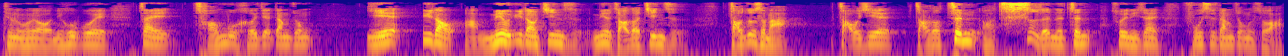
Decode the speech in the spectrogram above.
听众朋友，你会不会在草木合接当中也遇到啊？没有遇到金子，没有找到金子，找到什么？找一些。找到针啊，刺人的针，所以你在服侍当中的时候啊，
